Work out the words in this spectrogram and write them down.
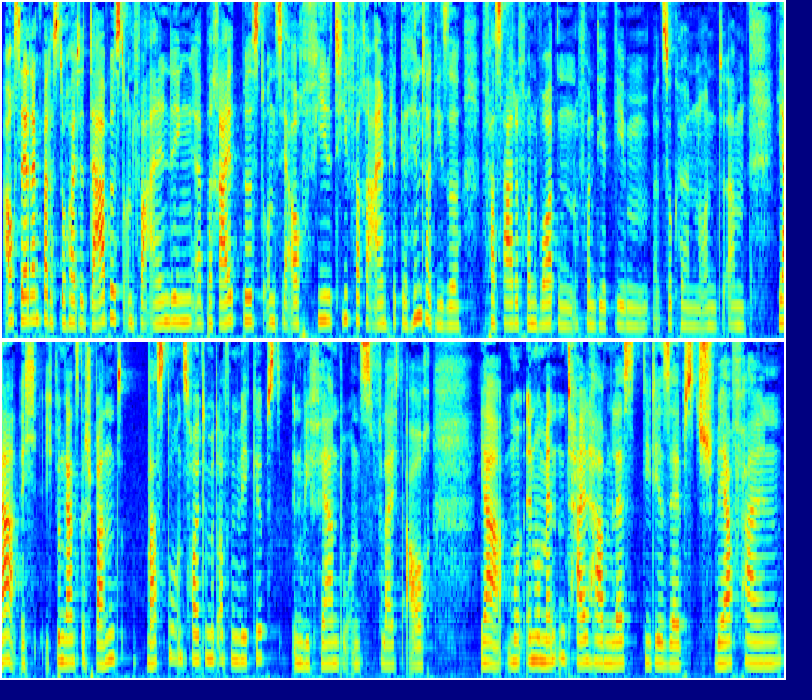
auch sehr dankbar, dass du heute da bist und vor allen Dingen äh, bereit bist, uns ja auch viel tiefere Einblicke hinter diese Fassade von Worten von dir geben äh, zu können. Und ähm, ja, ich, ich bin ganz gespannt, was du uns heute mit auf den Weg gibst, inwiefern du uns vielleicht auch ja, in Momenten teilhaben lässt, die dir selbst schwerfallen,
